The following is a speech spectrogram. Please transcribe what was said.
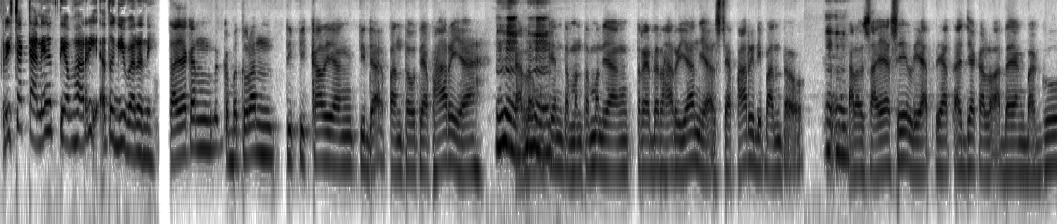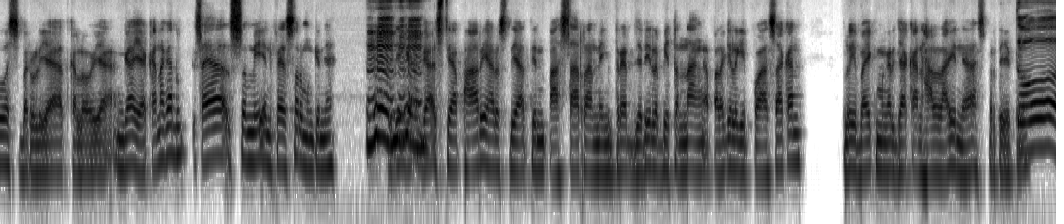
recheck kan ya tiap hari atau gimana nih? Saya kan kebetulan tipikal yang tidak pantau tiap hari ya. Mhm, Kalau mhm, mungkin teman-teman yang trader harian ya setiap hari dipantau. mhm. Kalau saya sih lihat-lihat aja kalau ada yang bagus baru lihat. Kalau ya enggak ya karena kan saya semi investor mungkin ya. Mhm, Jadi enggak, mhm. enggak setiap hari harus liatin pasar running trade. Jadi lebih tenang. Apalagi lagi puasa kan lebih baik mengerjakan hal lain ya seperti itu. Betul.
